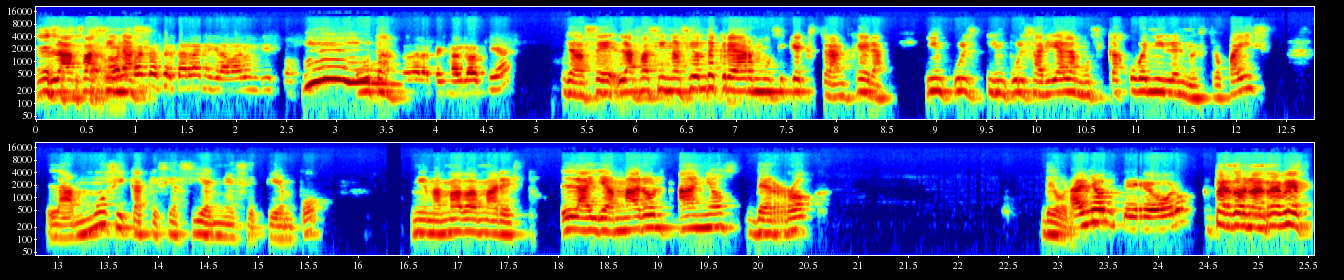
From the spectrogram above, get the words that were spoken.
Eso La sí está rudo. Ahora, fascina- ¿cuánto se tarda en grabar un disco? Mm. Puta. Toda la tecnología. Ya sé, la fascinación de crear música extranjera impuls- impulsaría la música juvenil en nuestro país. La música que se hacía en ese tiempo, mi mamá va a amar esto, la llamaron años de rock de oro. Años de oro. Perdón, al revés,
